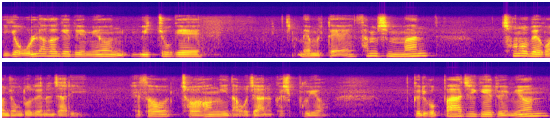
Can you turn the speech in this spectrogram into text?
이게 올라가게 되면 위쪽에 매물대 30만 1,500원 정도 되는 자리에서 저항이 나오지 않을까 싶고요. 그리고 빠지게 되면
